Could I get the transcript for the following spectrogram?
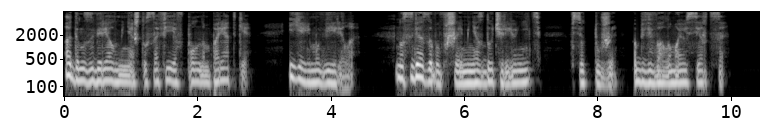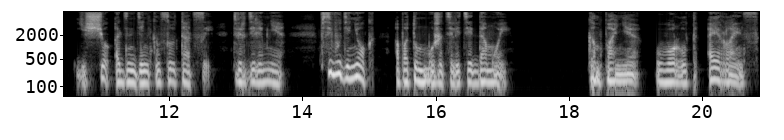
Адам заверял меня, что София в полном порядке, и я ему верила. Но связывавшая меня с дочерью нить все туже обвивала мое сердце. Еще один день консультаций, твердили мне. Всего денек, а потом можете лететь домой. Компания World Airlines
